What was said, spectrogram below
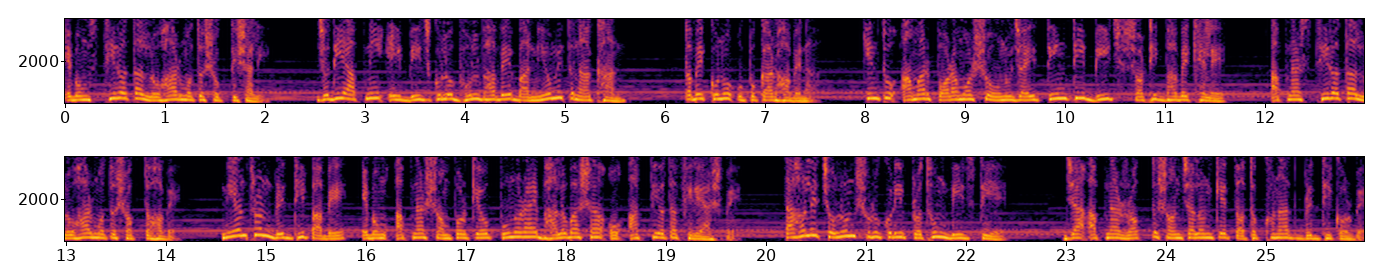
এবং স্থিরতা লোহার মতো শক্তিশালী। যদি আপনি এই বীজগুলো ভুলভাবে বা নিয়মিত না খান তবে কোনো উপকার হবে না। কিন্তু আমার পরামর্শ অনুযায়ী তিনটি বীজ সঠিকভাবে খেলে আপনার স্থিরতা লোহার মতো শক্ত হবে। নিয়ন্ত্রণ বৃদ্ধি পাবে এবং আপনার সম্পর্কেও পুনরায় ভালোবাসা ও আত্মীয়তা ফিরে আসবে। তাহলে চলুন শুরু করি প্রথম বীজ দিয়ে, যা আপনার রক্ত সঞ্চালনকে ততক্ষণাৎ বৃদ্ধি করবে।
